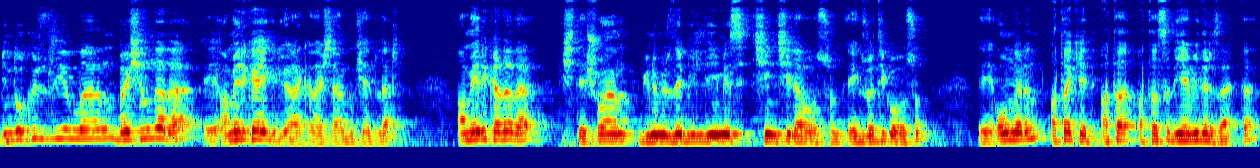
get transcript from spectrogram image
1900 yılların başında da e, Amerika'ya gidiyor arkadaşlar bu kediler. Amerika'da da işte şu an günümüzde bildiğimiz Çinçila olsun, egzotik olsun. E, onların ata kedi, ata, atası diyebiliriz hatta.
